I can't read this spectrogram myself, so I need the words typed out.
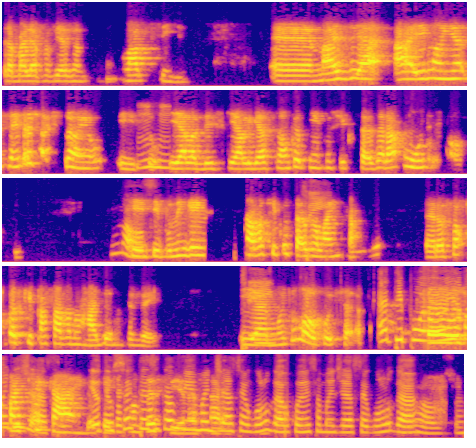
trabalhava viajando com laticínio. É, mas e aí, manhã, sempre achou estranho isso. Uhum. E ela disse que a ligação que eu tinha com o Chico César era muito forte. Que, Nossa. tipo, ninguém ficava Chico César Sim. lá em casa. Era só uma coisa que passava no rádio ou na TV. E é Sim. muito louco isso. É tipo eu e a mãe de Jace. Eu tenho que certeza que eu vi a mãe de nessa Jace em algum lugar. Eu conheço a mãe de Jace em algum lugar. Nossa.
